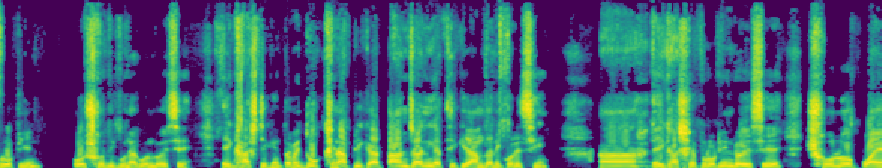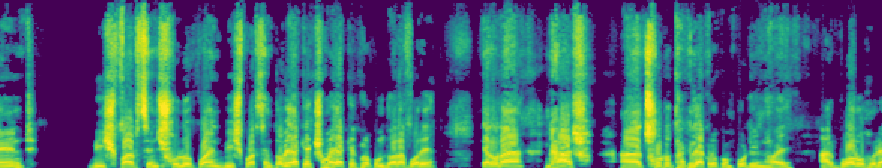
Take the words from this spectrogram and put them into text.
প্রোটিন ঔষধি গুণাগুণ রয়েছে। এই ঘাসটি কিন্তু আমি দক্ষিণ আফ্রিকার তানজানিয়া থেকে আমদানি করেছি। এই ঘাসে প্রোটিন রয়েছে ষোলো পয়েন্ট বিশ পার্সেন্ট ষোলো পয়েন্ট বিশ পার্সেন্ট তবে এক এক সময় এক এক রকম ধরা পড়ে। কেননা ঘাস ছোট থাকলে একরকম প্রোটিন হয় আর বড় হলে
